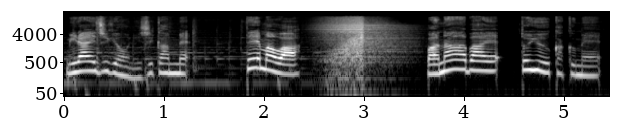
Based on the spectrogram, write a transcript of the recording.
未来授業2時間目。テーマはバナー映えという革命。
